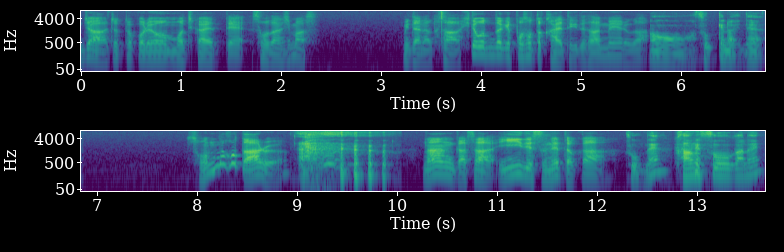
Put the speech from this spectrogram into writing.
じゃあちょっとこれを持ち帰って相談します。みたいなさ一言だけポソッと返ってきてさメールが。ああそっけないね。そんなことある？なんかさ「いいですね」とか。そうね。感想がね。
